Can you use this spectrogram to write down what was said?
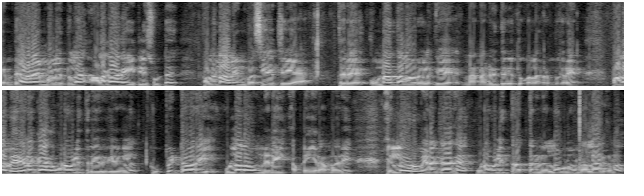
என் தேவராயம்பாளையத்தில் அழகாக இட்லி சுட்டு பல நாள் என் பசியாற்றிய திரு உண்ணாத்தால் அவர்களுக்கு நான் நன்றி தெரிவித்துக் கொள்ள விரும்புகிறேன். பல பேர் எனக்காக உணவளித்திருக்கிறீர்கள். உப்பிட்டவரை உள்ளளவும் நினை அப்படிங்கிற மாதிரி எல்லோரும் எனக்காக உணவளித்த அத்தனை நல்ல உணவும் நல்லா இருக்கணும்.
